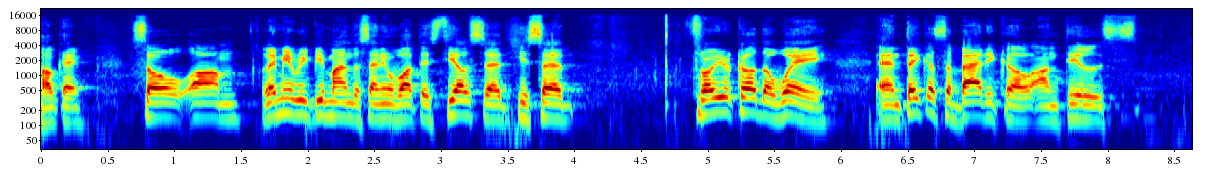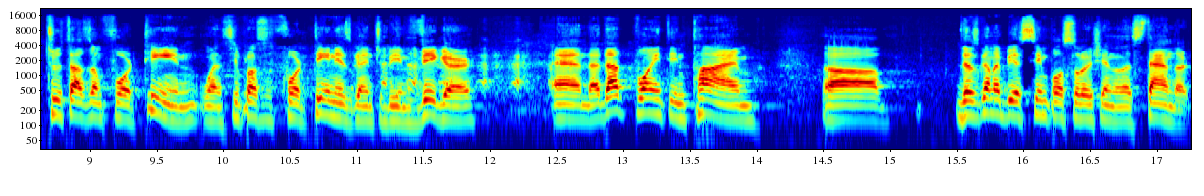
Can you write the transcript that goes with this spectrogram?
Okay. So um, let me repeat my understanding of what STL said. He said, throw your code away and take a sabbatical until 2014 when C++ 14 is going to be in vigor. and at that point in time, uh, there's going to be a simple solution in the standard.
